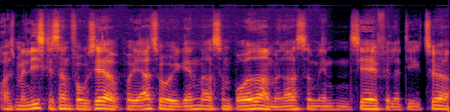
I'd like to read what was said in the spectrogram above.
Og hvis man lige skal sådan fokusere på jer to igen, også som brødre, men også som enten chef eller direktør,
